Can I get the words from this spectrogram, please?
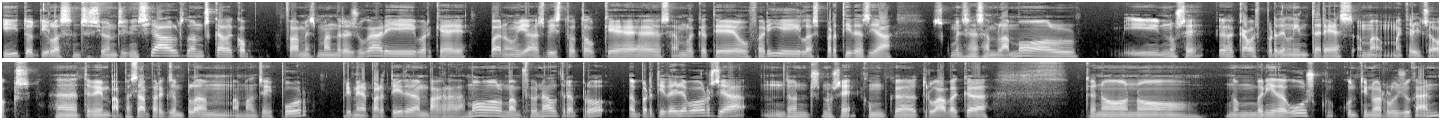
i tot i les sensacions inicials, doncs cada cop fa més mandra jugar-hi perquè bueno, ja has vist tot el que sembla que té a oferir, les partides ja es comencen a semblar molt i no sé, acabes perdent l'interès amb, amb aquells jocs. Eh, també em va passar, per exemple, amb, amb el Jaipur. Primera partida em va agradar molt, van fer una altra, però a partir de llavors ja, doncs, no sé, com que trobava que, que no, no, no em venia de gust continuar-lo jugant,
